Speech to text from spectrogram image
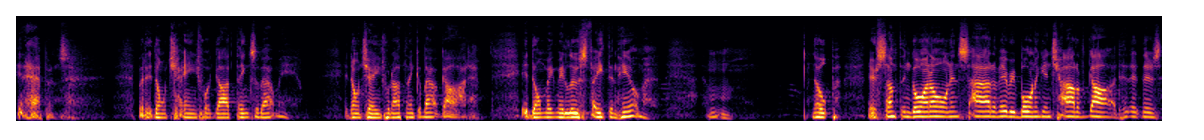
It happens. But it don't change what God thinks about me. It don't change what I think about God. It don't make me lose faith in Him. Mm-mm. Nope. There's something going on inside of every born again child of God. There's,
